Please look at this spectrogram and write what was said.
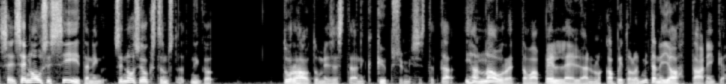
se, se nousi siitä, niin, se nousi oikeastaan semmoista niin kuin, turhautumisesta ja niin kypsymisestä. Tämä ihan naurettavaa pelleilyä noilla kapitolla. Mitä ne jahtaa, niin kuin,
